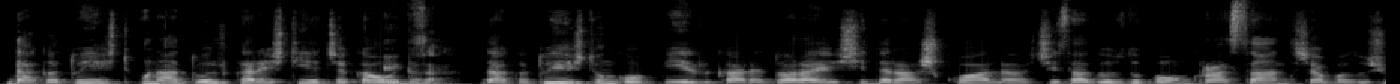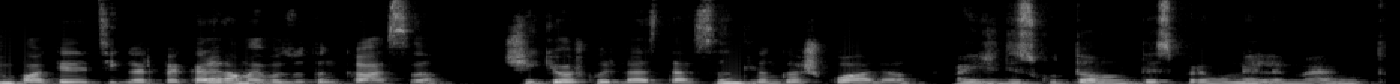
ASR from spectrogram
Dacă tu ești un adult care știe ce caută, exact. dacă tu ești un copil care doar a ieșit de la școală și s-a dus după un croissant și a văzut și un pachet de țigări pe care l-a mai văzut în casă, și chioșcurile astea sunt lângă școală. Aici discutăm despre un element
